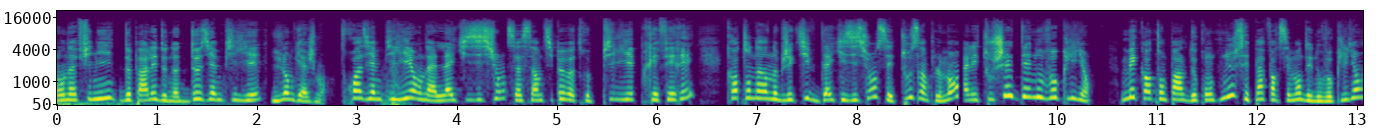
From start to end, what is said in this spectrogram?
On a fini de parler de notre deuxième pilier, l'engagement. Troisième pilier, on a l'acquisition. Ça, c'est un petit peu votre pilier préféré. Quand on a un objectif d'acquisition, c'est tout simplement aller toucher des nouveaux clients. Mais quand on parle de contenu, c'est pas forcément des nouveaux clients,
